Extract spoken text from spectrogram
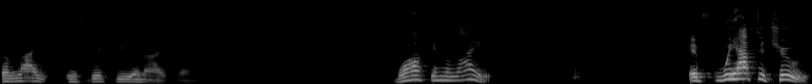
the light is with you and I, friends. Walk in the light. If we have to choose,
